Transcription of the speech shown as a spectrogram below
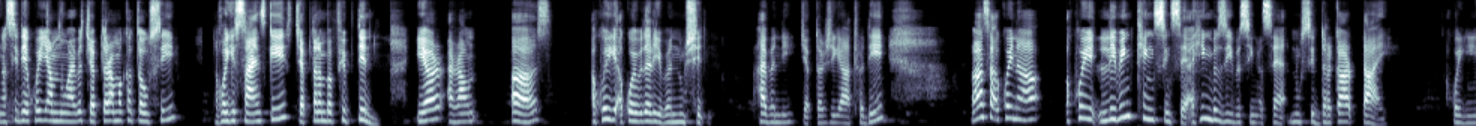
ꯉꯁꯤꯗꯤ ꯑꯩꯈꯣꯏ ꯌꯥꯝ ꯅꯨꯡꯉꯥꯏꯕ ꯆꯦꯞꯇꯔ ꯑꯃꯈꯛ ꯇꯧꯁꯤ ꯑꯩꯈꯣꯏꯒꯤ ꯁꯥꯏꯟꯁꯀꯤ ꯆꯦꯞꯇꯔ ꯅꯝꯕꯔ ꯐꯤꯐꯇꯤꯟ ꯏꯌꯔ ꯑꯔꯥꯎꯟ ꯑꯁ ꯑꯩꯈꯣꯏꯒꯤ ꯑꯀꯣꯏꯕꯗ ꯂꯩꯕ ꯅꯨꯡꯁꯤꯠ ꯍꯥꯏꯕꯅꯤ ꯆꯦꯞꯇꯔꯁꯤꯒꯤ ꯑꯥꯔꯊꯗꯤ ꯑꯉꯥꯡꯁꯥ ꯑꯩꯈꯣꯏꯅ ꯑꯩꯈꯣꯏ ꯂꯤꯕꯤꯡ ꯊꯤꯡꯁꯁꯤꯡꯁꯦ ꯑꯍꯤꯡꯕ ꯖꯤꯕꯁꯤꯡ ꯑꯁꯦ ꯅꯨꯡꯁꯤꯠ ꯗꯔꯀꯥꯔ ꯇꯥꯏ ꯑꯩꯈꯣꯏꯒꯤ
